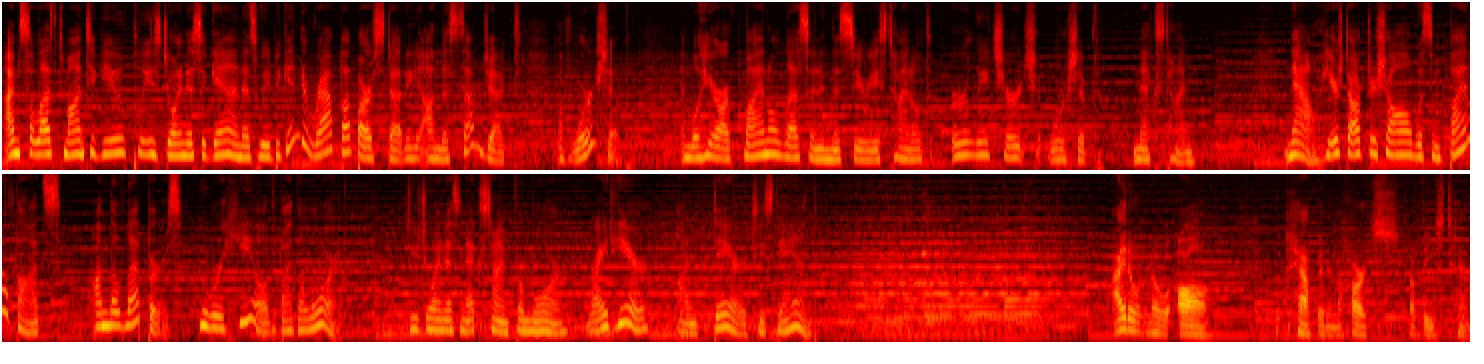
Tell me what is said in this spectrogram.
15. I'm Celeste Montague. Please join us again as we begin to wrap up our study on the subject of worship. And we'll hear our final lesson in this series titled Early Church Worship next time. Now, here's Dr. Schall with some final thoughts on the lepers who were healed by the Lord. Do join us next time for more, right here on Dare to Stand. I don't know all that happened in the hearts of these 10.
